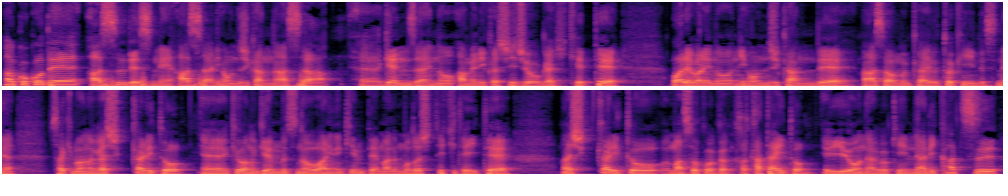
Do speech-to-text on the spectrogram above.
まあ、ここで明日ですね、朝、日本時間の朝、現在のアメリカ市場が引けて、我々の日本時間で朝を迎えるときにですね、先物がしっかりと、えー、今日の現物の終値近辺まで戻してきていて、まあ、しっかりと、まあ、そこが硬いというような動きになり、かつ、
